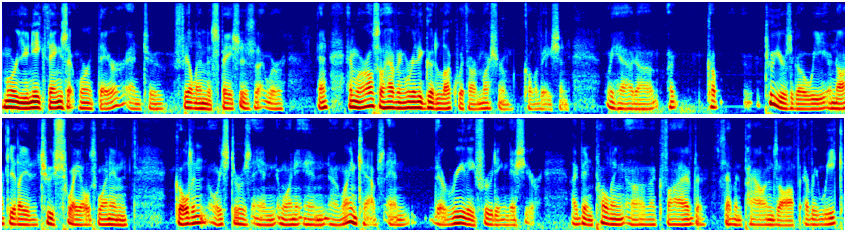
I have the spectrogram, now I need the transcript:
more unique things that weren't there and to fill in the spaces that were and and we're also having really good luck with our mushroom cultivation. We had uh, a couple two years ago we inoculated two swales, one in golden oysters and one in uh, wine caps, and they're really fruiting this year. I've been pulling uh, like five to seven pounds off every week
